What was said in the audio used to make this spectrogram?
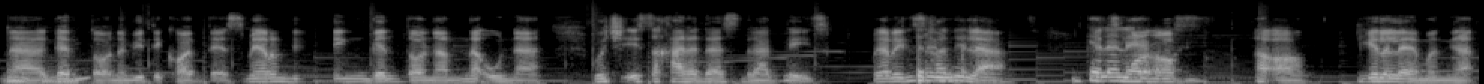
na Mhm. ganito, na beauty contest. Meron din ganito na nauna, which is sa Canada's Drag Race. Pero yung sa kanila, Kila it's more of, oo, Gila Lemon nga.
